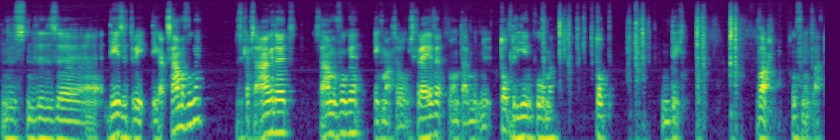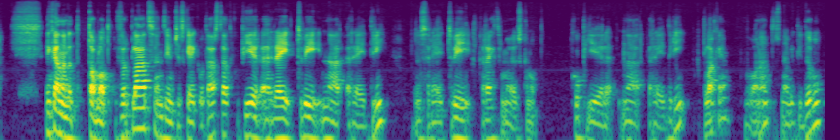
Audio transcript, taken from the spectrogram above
Dus, dus uh, deze twee die ga ik samenvoegen. Dus ik heb ze aangeduid, samenvoegen. Ik mag erover schrijven, want daar moet nu top 3 in komen. Top 3. Voilà, oefening klaar. Ik ga naar het tabblad verplaatsen en eens even kijken wat daar staat. Kopieer rij 2 naar rij 3. Dus rij 2, rechtermuisknop, kopiëren naar rij 3, plakken. Voilà, dus dan heb ik die dubbel.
